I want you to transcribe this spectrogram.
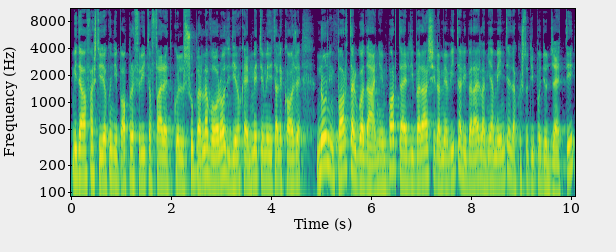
mi dava fastidio, quindi ho preferito fare quel super lavoro di dire ok, metto in vendita le cose, non importa il guadagno, importa è liberarsi la mia vita, liberare la mia mente da questo tipo di oggetti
